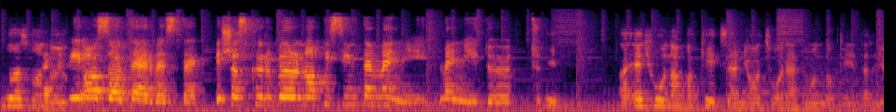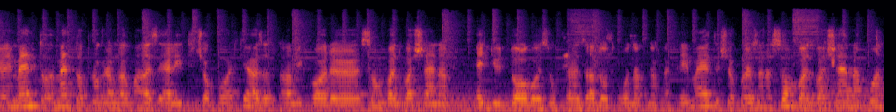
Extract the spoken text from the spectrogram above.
Mi azt gondoljuk. mi azzal terveztek. És az körülbelül napi szinten mennyi, mennyi időt egy hónapban kétszer 8 órát mondok én. Tehát ugye a mentor, mentor programnak van az elit csoportja, az, amikor szombat-vasárnap együtt dolgozzuk fel az adott hónapnak a témáját, és akkor azon a szombat-vasárnapon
